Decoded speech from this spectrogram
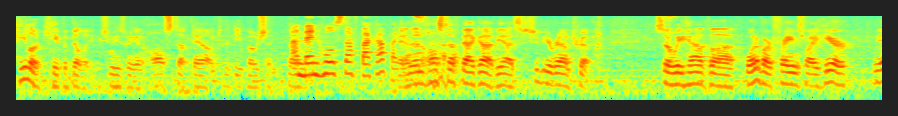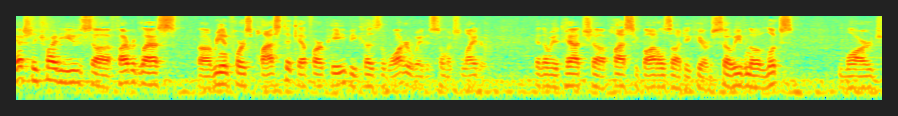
payload capability, which means we can haul stuff down to the deep ocean. and then haul stuff back up, I guess. And then haul stuff back up. Yeah, it should be a round trip. So we have uh, one of our frames right here. We actually try to use uh, fiberglass uh, reinforced plastic, FRP, because the water weight is so much lighter. And then we attach uh, plastic bottles onto here. So even though it looks large,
